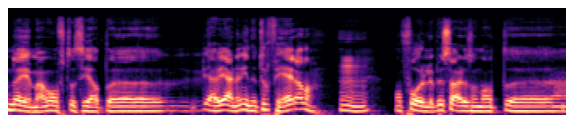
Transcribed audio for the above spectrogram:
nøyer meg med ofte å si at uh, jeg vil gjerne vinne trofeer, jeg, da. Mm. Og foreløpig så er det sånn at uh,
